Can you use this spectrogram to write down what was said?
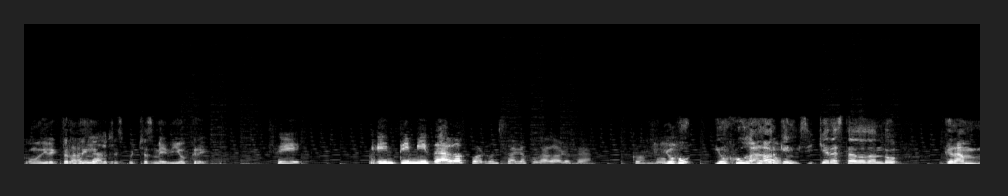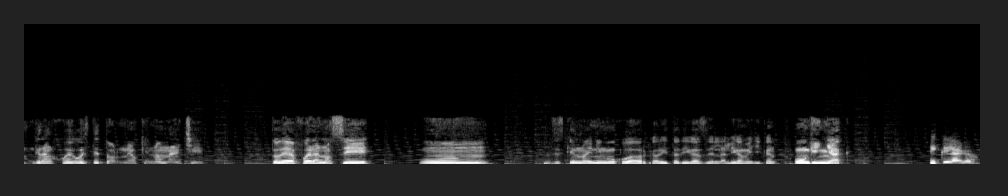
Como director técnico te escuchas mediocre. Sí. Intimidado por un solo jugador. O sea, ¿cómo? Y un, jugador que ni siquiera ha estado dando gran, gran juego este torneo. Que no manche. Todavía fuera, no sé, un pues es que no hay ningún jugador que ahorita digas de la Liga Mexicana. ¿Un Guiñac? Sí, claro.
